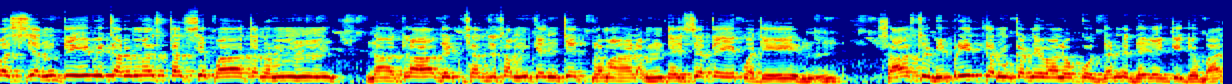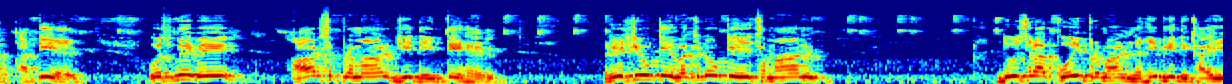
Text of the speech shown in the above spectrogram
पश्यन्ते विकर्मस्थस्य पातनम। न त्राधिक सदृशम किंचित प्रमाणम दृश्यते क्वचे शास्त्र विपरीत कर्म करने वालों को दंड देने की जो बात आती है, उसमें वे आर्स प्रमाण भी देखते हैं। ऋषियों के वचनों के समान दूसरा कोई प्रमाण नहीं भी दिखाई,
